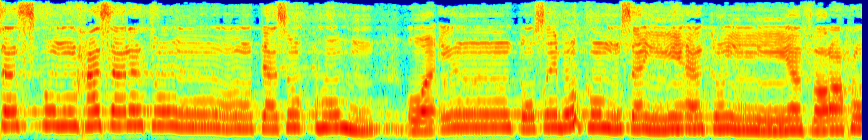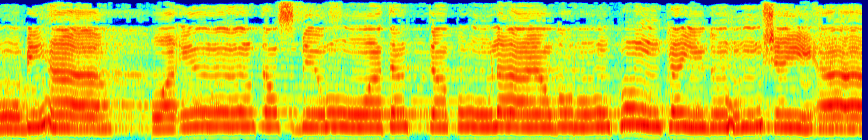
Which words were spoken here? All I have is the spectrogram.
تَمْسَسْكُمْ حَسَنَةٌ تَسُؤْهُمْ وَإِن تُصِبْكُمْ سَيِّئَةٌ يَفْرَحُوا بِهَا وَإِن تَصْبِرُوا وَتَتَّقُوا لَا يَضُرُّكُمْ كَيْدُهُمْ شَيْئًا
